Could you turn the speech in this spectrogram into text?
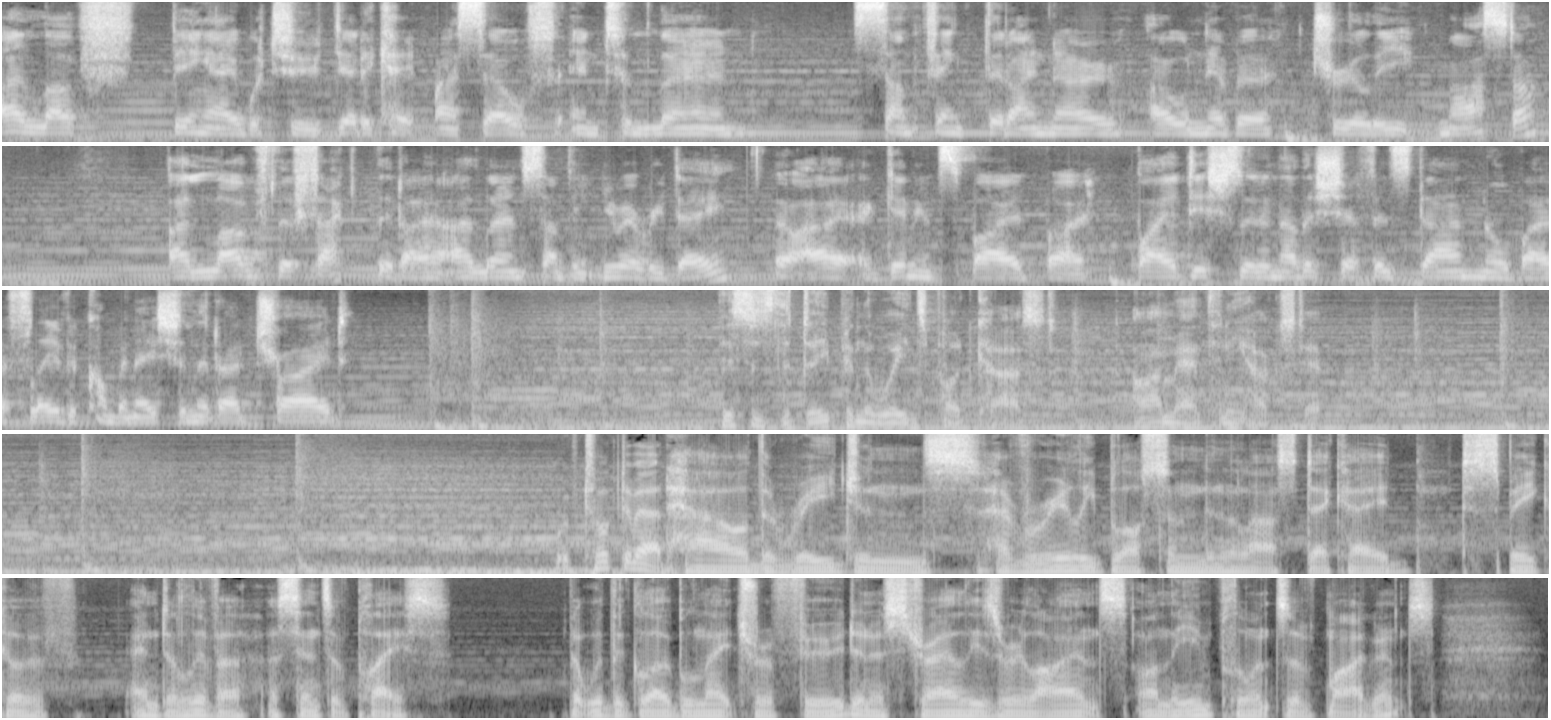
I love being able to dedicate myself and to learn something that I know I will never truly master. I love the fact that I, I, learn something new every day. I, get inspired by, by a dish that another chef has done or by a flavor combination that I've tried. This is the Deep in the Weeds podcast. I'm Anthony Huckstep. Talked about how the regions have really blossomed in the last decade to speak of and deliver a sense of place. But with the global nature of food and Australia's reliance on the influence of migrants,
